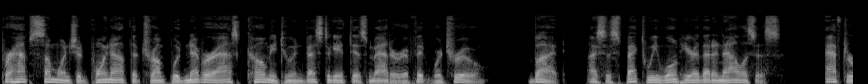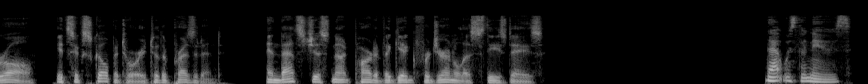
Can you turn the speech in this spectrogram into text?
Perhaps someone should point out that Trump would never ask Comey to investigate this matter if it were true. But, I suspect we won't hear that analysis. After all, it's exculpatory to the president. And that's just not part of the gig for journalists these days. That was the news.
